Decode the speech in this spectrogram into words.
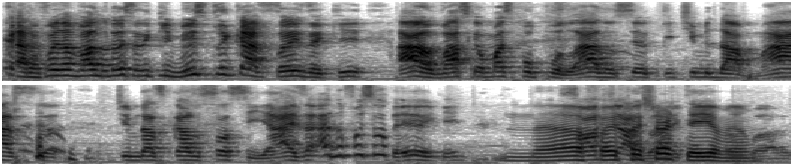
Cara, foi na base aqui mil explicações aqui. Ah, o Vasco é o mais popular, não sei o que, time da massa, time das casas sociais. Ah, não foi sorteio aqui. Não, foi, foi sorteio aqui, mesmo.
